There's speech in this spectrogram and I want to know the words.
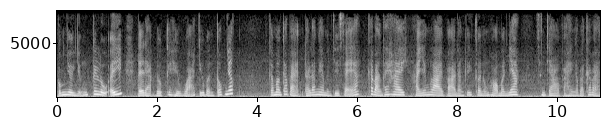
cũng như những cái lưu ý để đạt được cái hiệu quả chữa bệnh tốt nhất. Cảm ơn các bạn đã lắng nghe mình chia sẻ. Các bạn thấy hay, hãy nhấn like và đăng ký kênh ủng hộ mình nha. Xin chào và hẹn gặp lại các bạn.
